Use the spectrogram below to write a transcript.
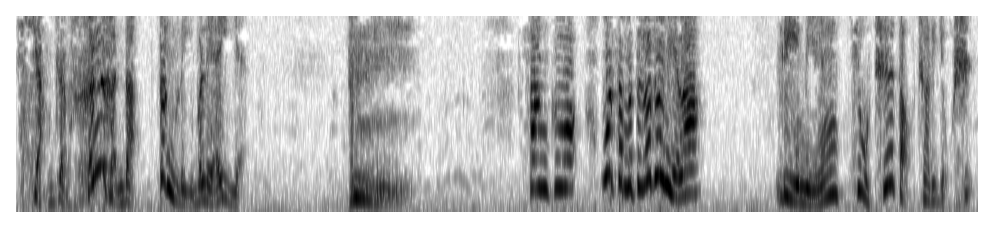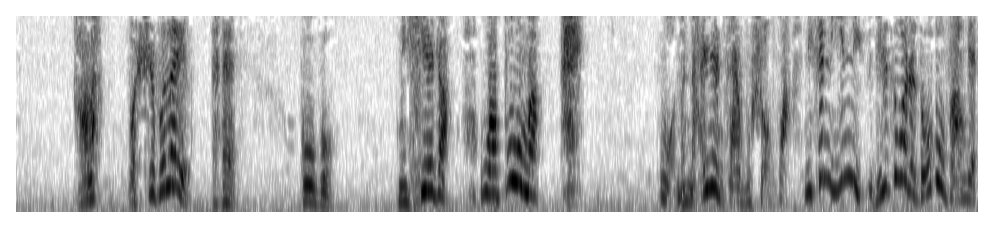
想着狠狠的。瞪李文莲一眼，嗯，三哥，我怎么得罪你了？李明就知道这里有事。好了，我师傅累了，嘿姑姑，你歇着。我不吗？我们男人在屋说话，你看你女的坐着多不方便。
